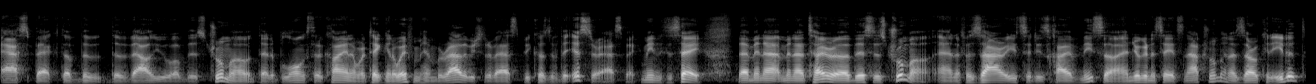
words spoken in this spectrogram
aspect of the, the value of this truma that it belongs to the kain and we're taking it away from him, but rather we should have asked because of the isser aspect, meaning to say that minatayra this is truma, and if a zar eats it, he's chayiv misa, and you're going to say it's not truma, and a zar could eat it,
